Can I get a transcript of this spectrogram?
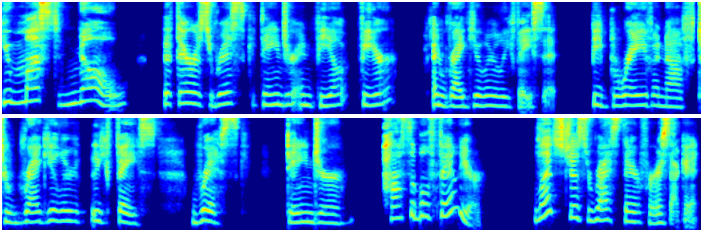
You must know that there is risk, danger, and fear, and regularly face it. Be brave enough to regularly face risk, danger, possible failure. Let's just rest there for a second.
